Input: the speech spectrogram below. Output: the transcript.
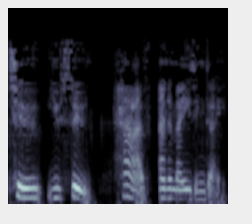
to you soon. Have an amazing day.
